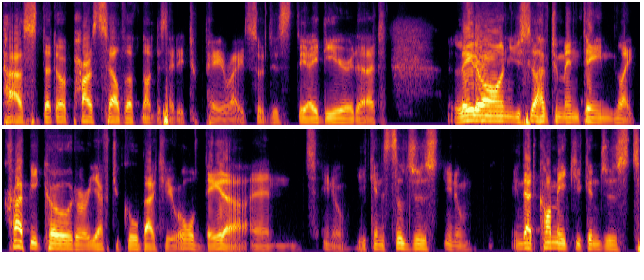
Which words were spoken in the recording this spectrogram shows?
past that our past selves have not decided to pay, right? So this the idea that later on you still have to maintain like crappy code or you have to go back to your old data and you know you can still just you know in that comic you can just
